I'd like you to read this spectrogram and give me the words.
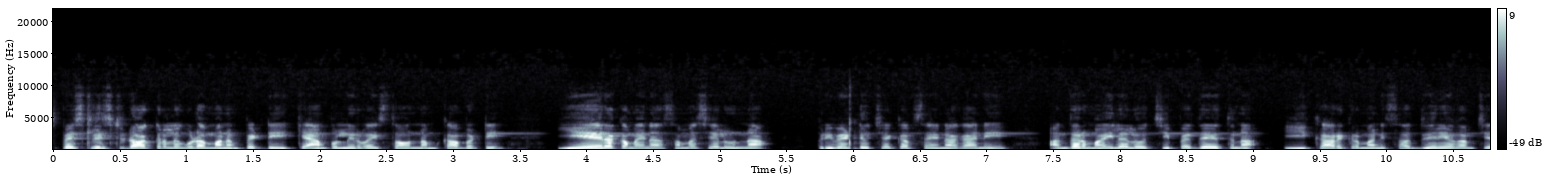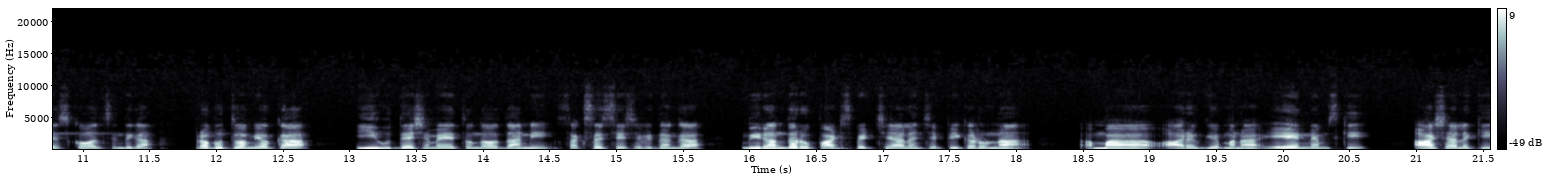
స్పెషలిస్ట్ డాక్టర్లను కూడా మనం పెట్టి క్యాంపులు నిర్వహిస్తూ ఉన్నాం కాబట్టి ఏ రకమైన సమస్యలు ఉన్నా ప్రివెంటివ్ చెకప్స్ అయినా కానీ అందరు మహిళలు వచ్చి పెద్ద ఎత్తున ఈ కార్యక్రమాన్ని సద్వినియోగం చేసుకోవాల్సిందిగా ప్రభుత్వం యొక్క ఈ ఉద్దేశం ఏదైతుందో దాన్ని సక్సెస్ చేసే విధంగా మీరందరూ పార్టిసిపేట్ చేయాలని చెప్పి ఇక్కడ ఉన్న మా ఆరోగ్య మన ఏఎన్ఎంస్కి ఆశాలకి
